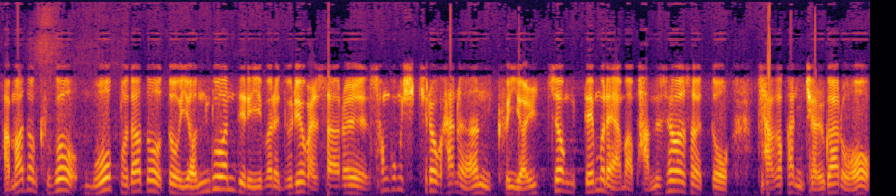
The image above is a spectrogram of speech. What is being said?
아마도 그거 무엇보다도 또 연구원들이 이번에 누리호 발사를 성공시키려고 하는 그 열정 때문에 아마 밤새워서 또 작업한 결과로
